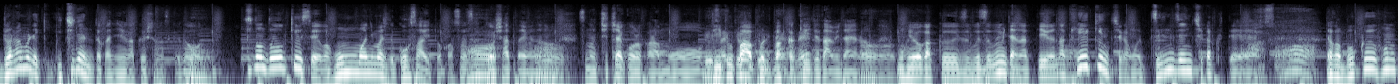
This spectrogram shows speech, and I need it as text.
ドラム歴1年とか入学したんですけど、その同級生はほんまにマジで5歳とかさっきおっしゃったような、うん。そのちっちゃい頃からもうディープパープルばっか聴いてたみたいな、教育みたいなねもう洋楽ズブズブみたいなっていうような経験値がもう全然違くて。だから僕本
